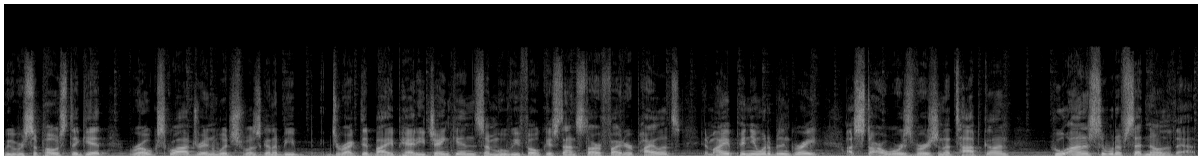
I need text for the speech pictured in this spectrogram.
We were supposed to get Rogue Squadron, which was going to be directed by Patty Jenkins, a movie focused on starfighter pilots. In my opinion, would have been great. A Star Wars version of Top Gun? Who honestly would have said no to that?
